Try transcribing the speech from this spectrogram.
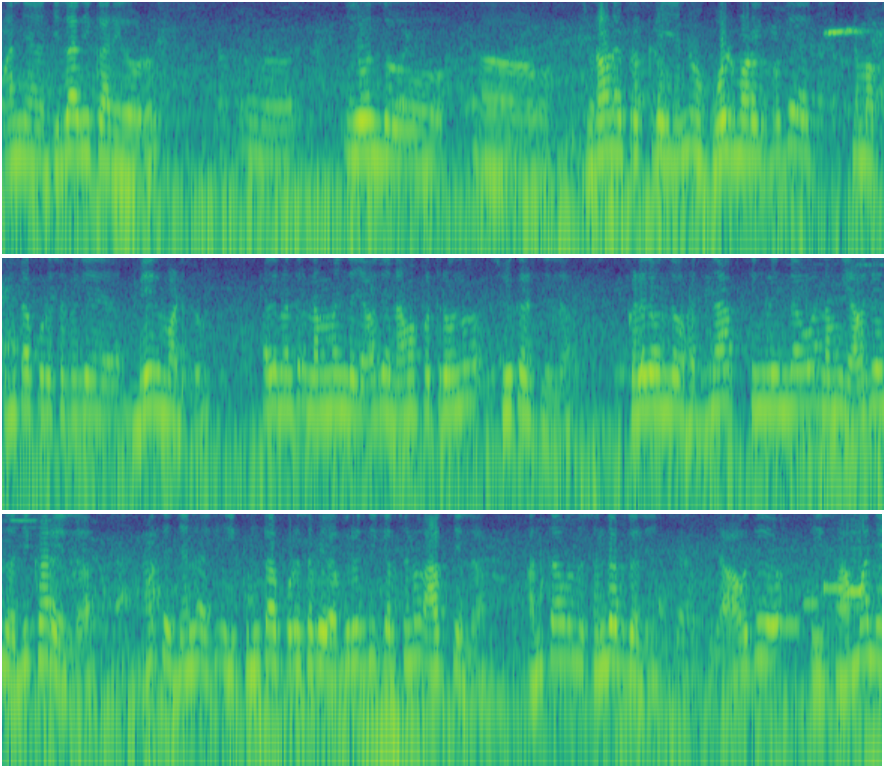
ಮಾನ್ಯ ಜಿಲ್ಲಾಧಿಕಾರಿಯವರು ಈ ಒಂದು ಚುನಾವಣೆ ಪ್ರಕ್ರಿಯೆಯನ್ನು ಹೋಲ್ಡ್ ಮಾಡೋದ್ರ ಬಗ್ಗೆ ನಮ್ಮ ಕುಮಟಾ ಪುರಸಭೆಗೆ ಮೇಲ್ ಮಾಡಿದರು. ಅದರ ನಂತರ ನಮ್ಮಿಂದ ಯಾವುದೇ ನಾಮಪತ್ರವನ್ನು ಸ್ವೀಕರಿಸಲಿಲ್ಲ. ಕಳೆದ ಒಂದು ಹದಿನಾಲ್ಕು ತಿಂಗಳಿಂದ ನಮ್ಗೆ ಯಾವುದೇ ಒಂದು ಅಧಿಕಾರ ಇಲ್ಲ. ಮತ್ತು ಜನ ಈ ಕುಮಟಾ ಪುರಸಭೆ ಅಭಿವೃದ್ಧಿ ಕೆಲಸನೂ ಆಗ್ತಿಲ್ಲ. ಅಂಥ ಒಂದು ಸಂದರ್ಭದಲ್ಲಿ ಯಾವುದೇ ಈ ಸಾಮಾನ್ಯ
